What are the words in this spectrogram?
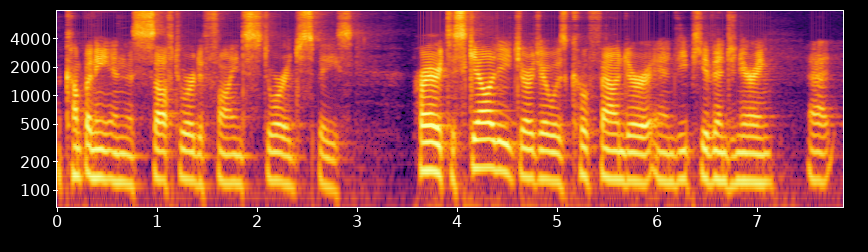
a company in the software defined storage space. Prior to Scality, Giorgio was co founder and VP of engineering at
